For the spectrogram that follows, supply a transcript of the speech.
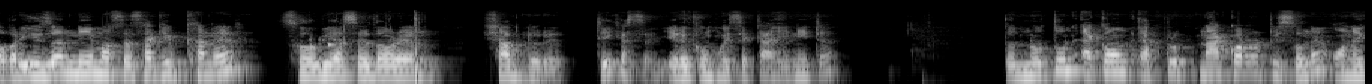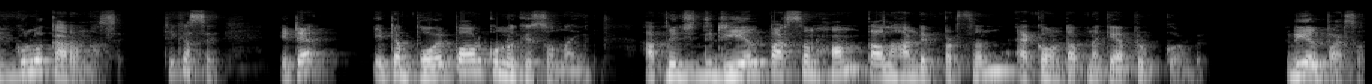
আবার ইউজার নেম আছে সাকিব খানের, ছবি আছে ধরেন শাবনুরের, ঠিক আছে? এরকম হয়েছে কাহিনীটা। তো নতুন অ্যাকাউন্ট অ্যাপ্রুভ না করার পিছনে অনেকগুলো কারণ আছে, ঠিক আছে? এটা এটা ভয় পাওয়ার কোনো কিছু নাই। আপনি যদি রিয়েল পার্সন হন, তাহলে হান্ড্রেড পার্সেন্ট অ্যাকাউন্ট আপনাকে অ্যাপ্রুভ করবে। রিয়েল পার্সন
